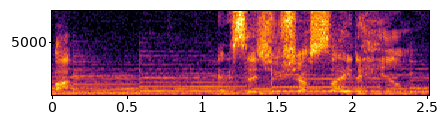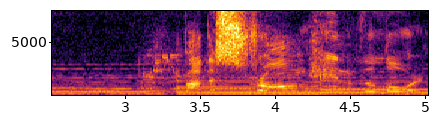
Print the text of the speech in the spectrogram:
But, and it says, You shall say to him, By the strong hand of the Lord,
